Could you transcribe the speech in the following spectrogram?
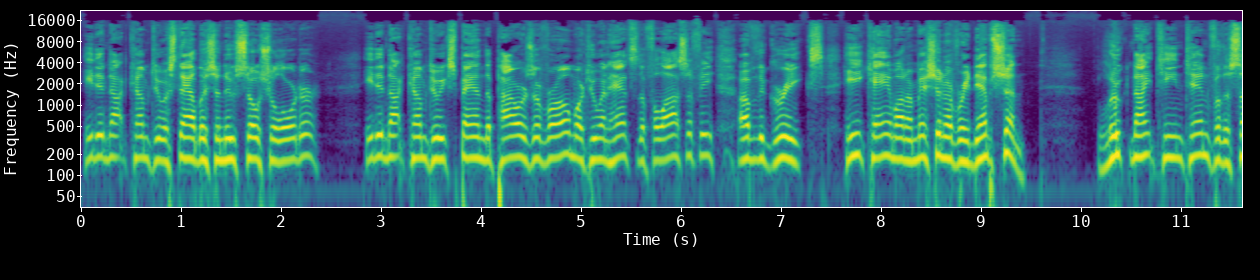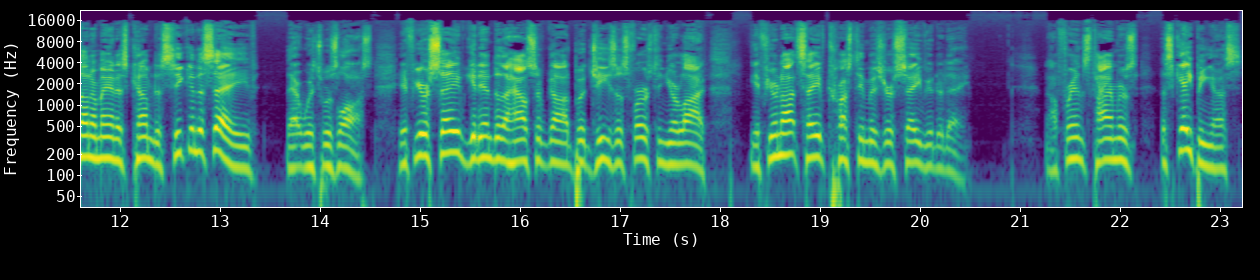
he did not come to establish a new social order. He did not come to expand the powers of Rome or to enhance the philosophy of the Greeks. He came on a mission of redemption. Luke 19:10 for the son of man has come to seek and to save that which was lost. If you're saved, get into the house of God. Put Jesus first in your life. If you're not saved, trust him as your savior today. Now, friends, timer's escaping us.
